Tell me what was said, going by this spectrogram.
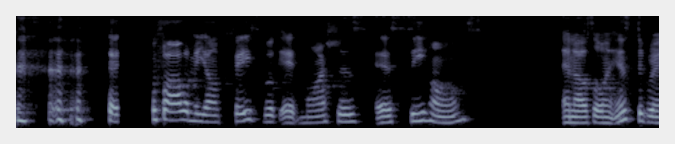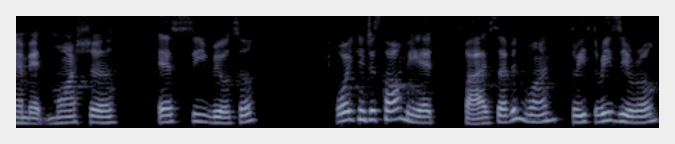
Follow me on Facebook at Marsha's SC Homes and also on Instagram at Marsha SC Realtor. Or you can just call me at 571 330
